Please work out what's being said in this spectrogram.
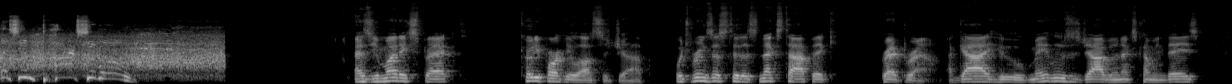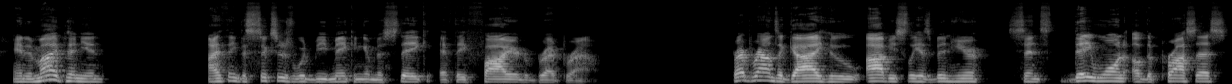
That's impossible. As you might expect, Cody Parkey lost his job, which brings us to this next topic Brett Brown, a guy who may lose his job in the next coming days. And in my opinion, I think the Sixers would be making a mistake if they fired Brett Brown. Brett Brown's a guy who obviously has been here since day one of the process.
